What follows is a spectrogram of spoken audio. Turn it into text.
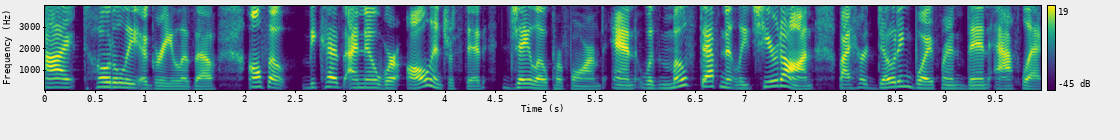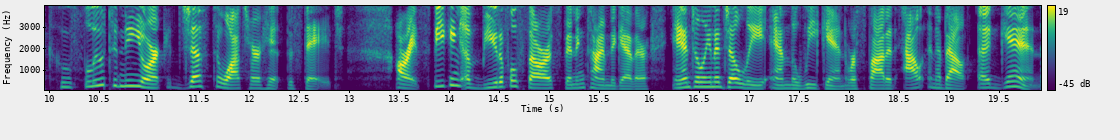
I totally agree, Lizzo. Also, because I know we're all interested, Lo performed and was most definitely cheered on by her doting boyfriend Ben Affleck, who flew to New York just to watch her hit the stage. All right, speaking of beautiful stars spending time together, Angelina Jolie and The Weeknd were spotted out and about again.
